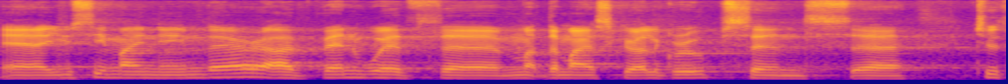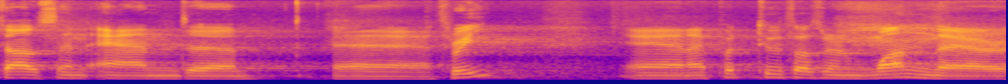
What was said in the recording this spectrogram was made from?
Uh, you see my name there. I've been with uh, the MySQL group since uh, 2003. And I put 2001 there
